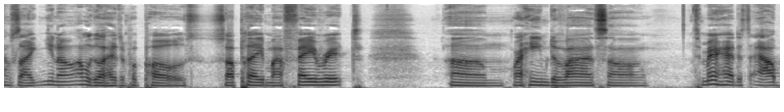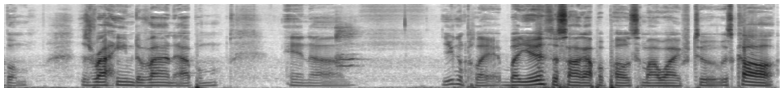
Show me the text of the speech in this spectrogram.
I was like, you know, I'm gonna go ahead and propose. So I played my favorite um, Raheem DeVaughn song. Tamara had this album, this Raheem DeVaughn album, and um, you can play it. But yeah, this is a song I proposed to my wife too. It's called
